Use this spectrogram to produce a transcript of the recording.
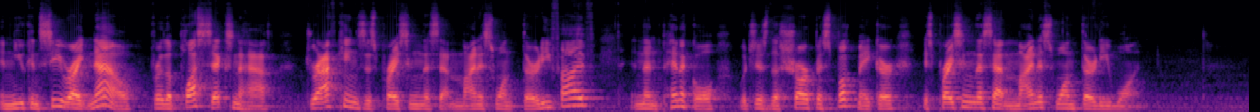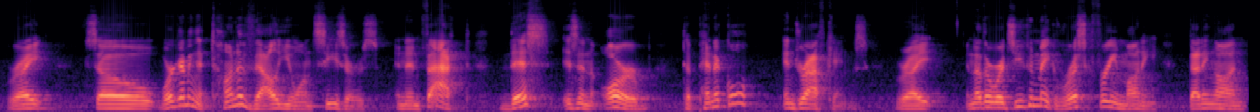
and you can see right now for the plus six and a half, DraftKings is pricing this at minus 135. And then Pinnacle, which is the sharpest bookmaker, is pricing this at minus 131. Right? So we're getting a ton of value on Caesars. And in fact, this is an ARB to Pinnacle and DraftKings, right? In other words, you can make risk free money betting on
